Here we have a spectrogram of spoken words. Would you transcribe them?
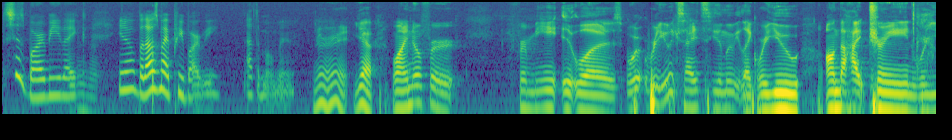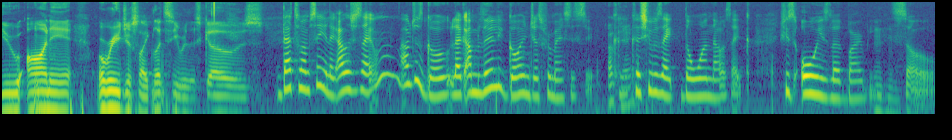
it's just Barbie, like Mhm. you know. But that was my pre Barbie at the moment. All right. Yeah. Well, I know for for me it was. Were, were you excited to see the movie? Like, were you on the hype train? Were you on it, or were you just like, let's see where this goes? That's what I'm saying. Like I was just like, mm, I'll just go. Like I'm literally going just for my sister. Okay. Because she was like the one that was like, she's always loved Barbie. Mhm. So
